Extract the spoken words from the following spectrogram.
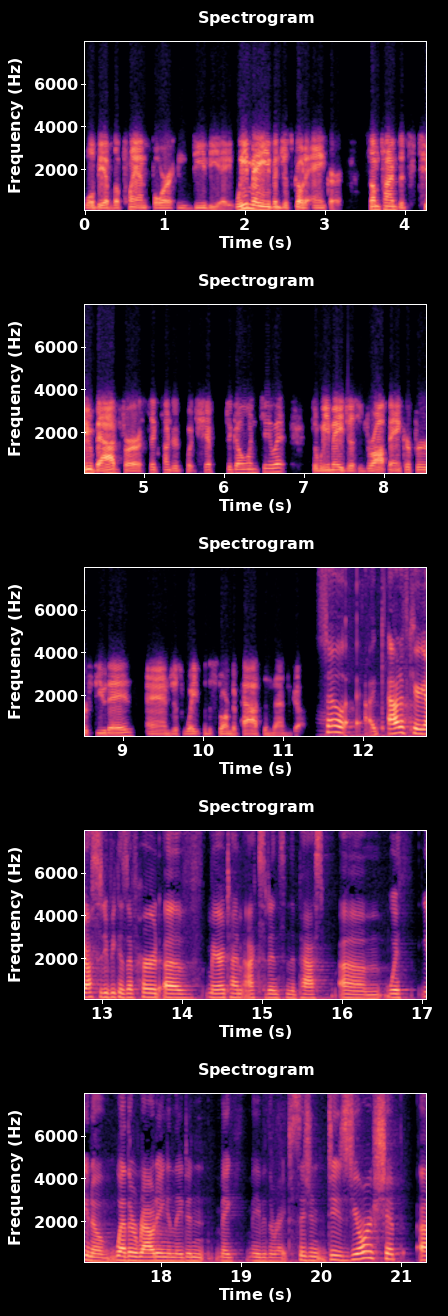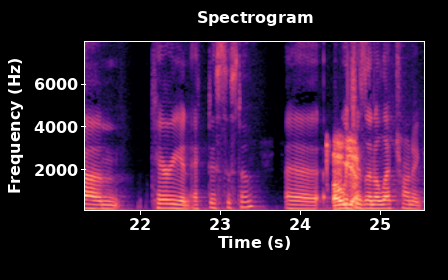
we'll be able to plan for it and deviate. We may even just go to anchor. Sometimes it's too bad for a 600 foot ship to go into it. So we may just drop anchor for a few days and just wait for the storm to pass and then go. So, uh, out of curiosity, because I've heard of maritime accidents in the past um, with you know weather routing and they didn't make maybe the right decision. Does your ship um, carry an ECDIS system, uh, oh, which yeah. is an electronic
